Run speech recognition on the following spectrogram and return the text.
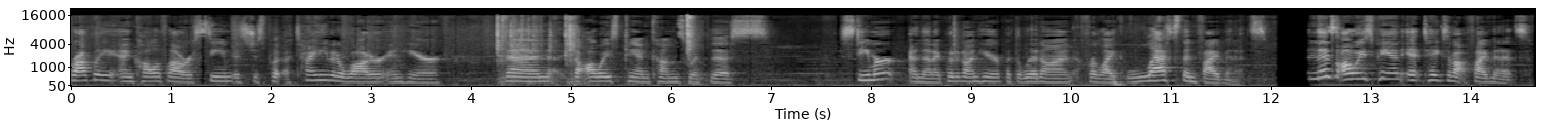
broccoli and cauliflower steamed is just put a tiny bit of water in here. Then the always pan comes with this steamer and then I put it on here, put the lid on for like less than five minutes. In this always pan, it takes about five minutes,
